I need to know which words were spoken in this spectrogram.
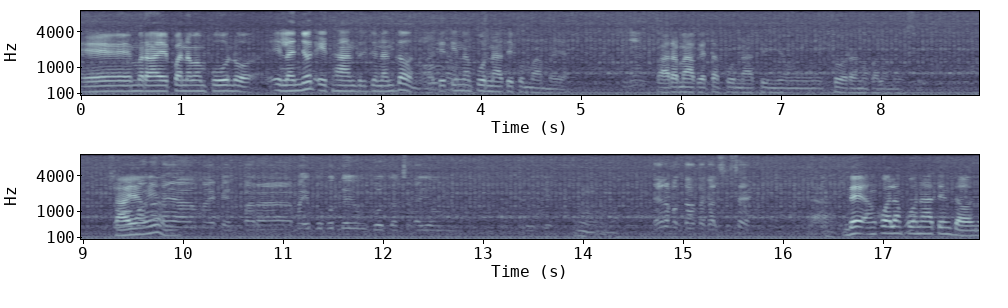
Eh, marami pa naman puno. Ilan yun? 800 yun nandun. Ah, Titingnan po natin po mamaya. Para makita po natin yung tsura ng kalamansi. Sayang yun. Kaya Michael, para maibukod na yung good at saka yung rigid. Mm. Kaya na magtatagal si Seth. Ah, Hindi, ang kuha lang po natin doon,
